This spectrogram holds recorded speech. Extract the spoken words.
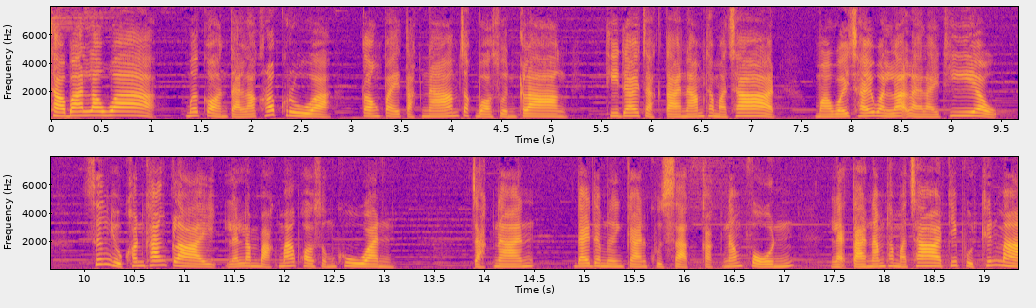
ชาวบ้านเล่าว่าเมื่อก่อนแต่ละครอบครัว ต้องไปตักน้ำจากบ่อส่วนกลาง ที่ได้จากตาน้ำธรรมชาติ มาไว้ใช้วันละหลายๆ เที่ยว ซึ่งอยู่ค่อนข้างไกลและลำบากมากพอสมควร จากนั้นได้ดำเนินการขุดสระกักน้ำฝน และตาน้ำธรรมชาติที่ผุดขึ้นมา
